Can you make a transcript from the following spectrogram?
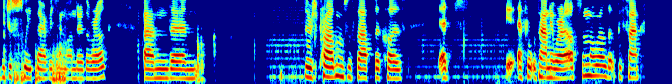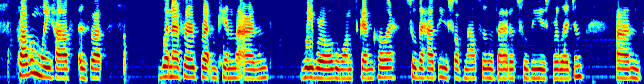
we just sweep everything under the rug, and um, there's problems with that because it's if it was anywhere else in the world, it'd be fine. Problem we have is that whenever Britain came to Ireland, we were all the one skin color, so they had to use something else to divide us. So they used religion, and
